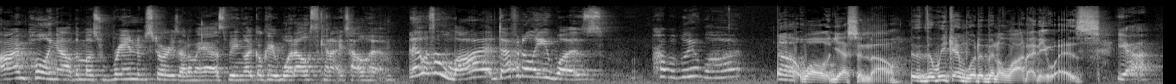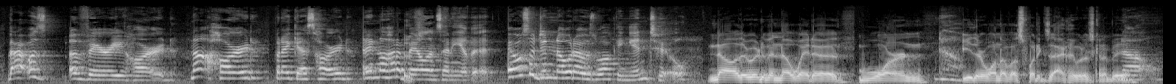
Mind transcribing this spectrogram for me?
I'm pulling out the most random stories out of my ass being like, "Okay, what else can I tell him?" And it was a lot. Definitely was probably a lot. Uh, well, yes and no. The weekend would have been a lot anyways. Yeah. That was a very hard. Not hard, but I guess hard. I didn't know how to balance any of it. I also didn't know what I was walking into. No, there would have been no way to warn No. either one of us what exactly what it was going to be. No.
